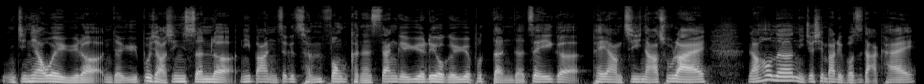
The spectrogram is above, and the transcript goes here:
你今天要喂鱼了，你的鱼不小心生了，你把你这个尘封可能三个月、六个月不等的这一个培养基拿出来，然后呢，你就先把铝箔纸打开，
